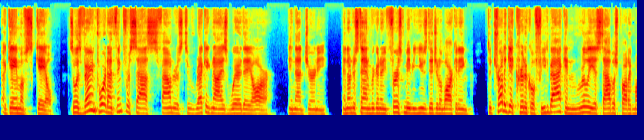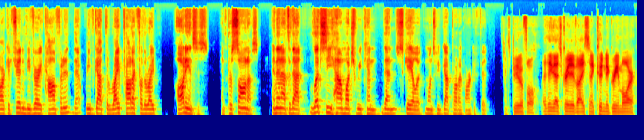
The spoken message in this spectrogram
a game of scale. So it's very important, I think, for SaaS founders to recognize where they are in that journey and understand we're going to first maybe use digital marketing to try to get critical feedback and really establish product market fit and be very confident that we've got the right product for the right audiences and personas. And then after that, let's see how much we can then scale it once we've got product market fit. It's beautiful. I think that's great advice, and I couldn't agree more.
